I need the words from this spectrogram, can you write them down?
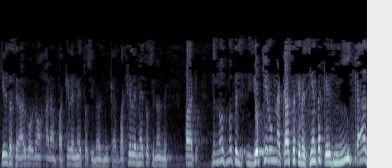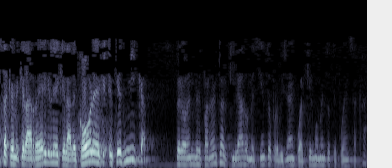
¿Quieres hacer algo? No, haram, ¿para qué le meto si no es mi casa? ¿Para qué le meto si no es mi ¿Para Yo, no, no te... yo quiero una casa que me sienta que es mi casa, que, me, la arregle, que la decore, que es mi casa. Pero en el departamento alquilado me siento provisional, en cualquier momento te pueden sacar.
